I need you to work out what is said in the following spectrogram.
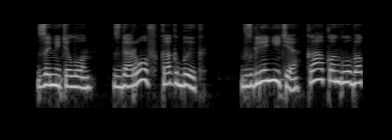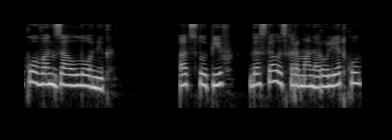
— заметил он. «Здоров, как бык. Взгляните, как он глубоко вонзал ломик». Отступив, достал из кармана рулетку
